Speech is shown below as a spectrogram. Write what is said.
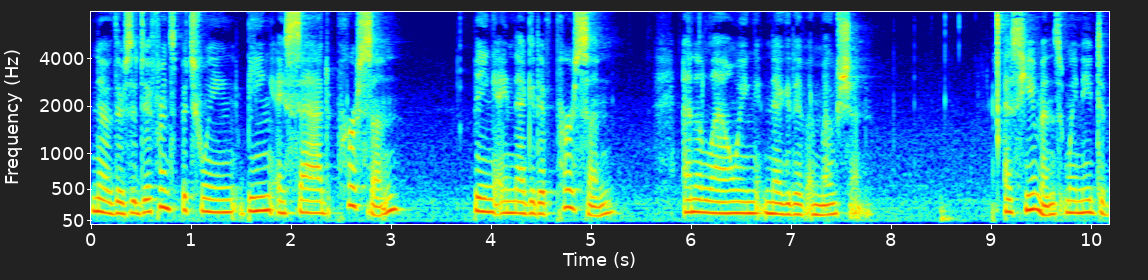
No, there's a difference between being a sad person being a negative person and allowing negative emotion. As humans, we need to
